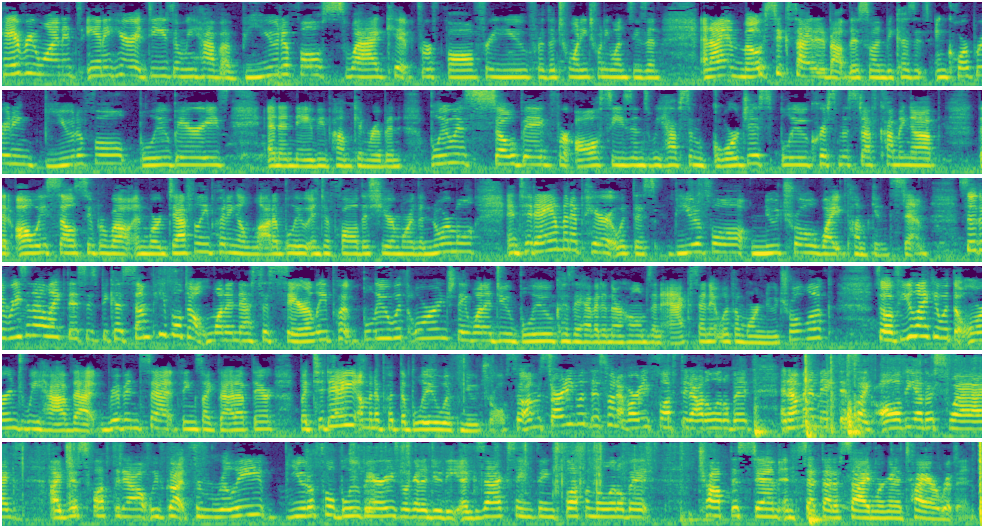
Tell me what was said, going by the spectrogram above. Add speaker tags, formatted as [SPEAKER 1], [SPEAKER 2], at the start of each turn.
[SPEAKER 1] Hey everyone, it's Anna here at Dee's and we have a beautiful swag kit for fall for you for the 2021 season. And I am most excited about this one because it's incorporating beautiful blueberries and a navy pumpkin ribbon. Blue is so big for all seasons. We have some gorgeous blue Christmas stuff coming up that always sells super well and we're definitely putting a lot of blue into fall this year more than normal. And today I'm gonna pair it with this beautiful neutral white pumpkin stem. So the reason I like this is because some people don't want to necessarily put blue with orange. They want to do blue because they have it in their homes and accent it with a more neutral look. So if you like it with the orange, we have that ribbon set, things like that up there. But today I'm going to put the blue with neutral. So I'm starting with this one. I've already fluffed it out a little bit and I'm going to make this like all the other swags. I just fluffed it out. We've got some really beautiful blueberries. We're going to do the exact same thing, fluff them a little bit, chop the stem and set that aside. We're going to tie our ribbon.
